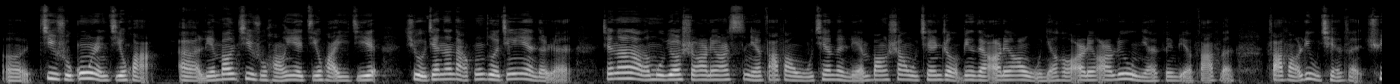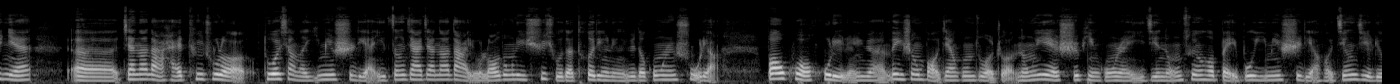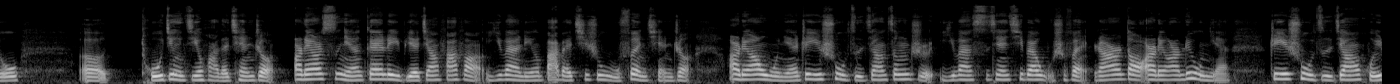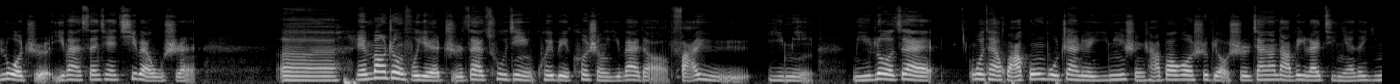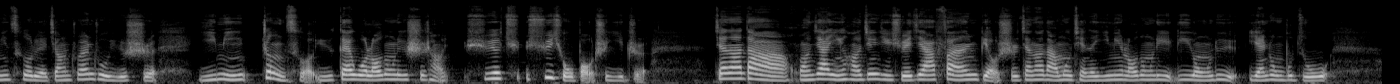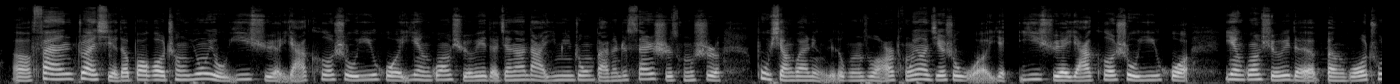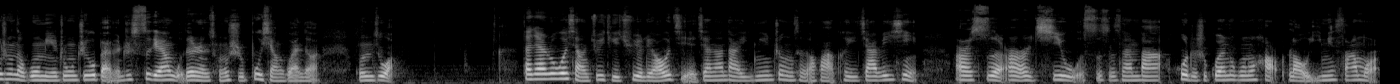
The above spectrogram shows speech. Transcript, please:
呃技术工人计划啊、联邦技术行业计划以及具有加拿大工作经验的人。加拿大的目标是二零二四年发放五千份联邦商务签证，并在二零二五年和二零二六年分别发份发放六千份。去年，呃，加拿大还推出了多项的移民试点，以增加加拿大有劳动力需求的特定领域的工人数量。包括护理人员、卫生保健工作者、农业食品工人以及农村和北部移民试点和经济流，呃途径计划的签证。二零二四年，该类别将发放一万零八百七十五份签证。二零二五年，这一数字将增至一万四千七百五十份。然而，到二零二六年，这一数字将回落至一万三千七百五十人。呃，联邦政府也旨在促进魁北克省以外的法语移民。米勒在。渥太华公布战略移民审查报告时表示，加拿大未来几年的移民策略将专注于使移民政策与该国劳动力市场需需求保持一致。加拿大皇家银行经济学家范恩表示，加拿大目前的移民劳动力利用率严重不足。呃，范恩撰写的报告称，拥有医学、牙科、兽医或验光学位的加拿大移民中，百分之三十从事不相关领域的工作；而同样接受我医医学、牙科、兽医或验光学位的本国出生的公民中，只有百分之四点五的人从事不相关的工作。大家如果想具体去了解加拿大移民政策的话，可以加微信二四二二七五四四三八，或者是关注公众号“老移民萨摩”。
